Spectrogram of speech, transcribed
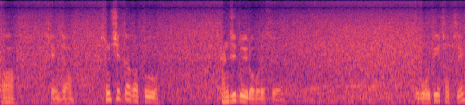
아, 젠장. 손 씻다가 또 반지도 잃어버렸어요. 이거 어떻게 찾지?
